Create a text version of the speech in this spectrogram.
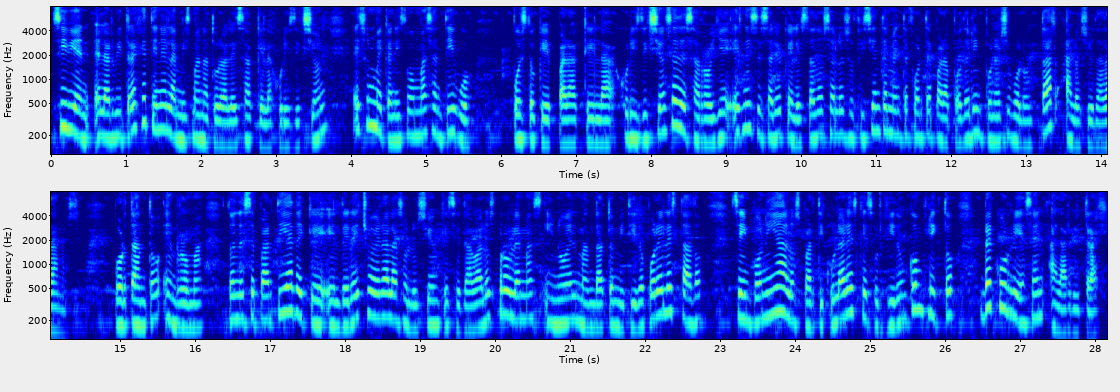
Si bien el arbitraje tiene la misma naturaleza que la jurisdicción, es un mecanismo más antiguo, puesto que para que la jurisdicción se desarrolle es necesario que el Estado sea lo suficientemente fuerte para poder imponer su voluntad a los ciudadanos. Por tanto, en Roma, donde se partía de que el derecho era la solución que se daba a los problemas y no el mandato emitido por el Estado, se imponía a los particulares que surgido un conflicto recurriesen al arbitraje.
